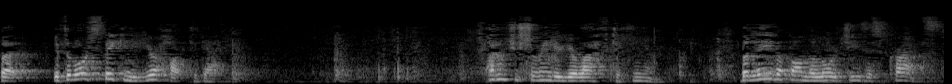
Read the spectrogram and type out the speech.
But if the Lord's speaking to your heart today, why don't you surrender your life to Him? Believe upon the Lord Jesus Christ,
